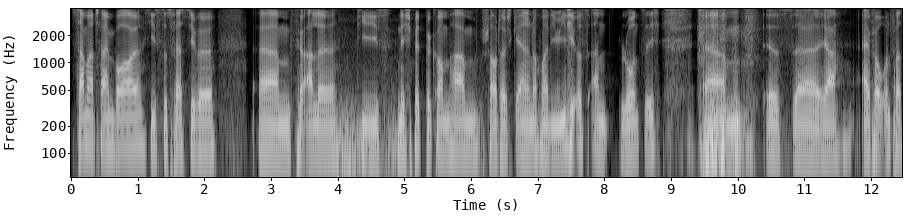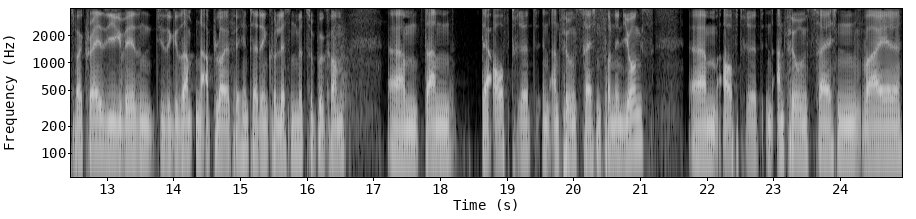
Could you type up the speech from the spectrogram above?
Summertime Ball hieß das Festival. Ähm, für alle, die es nicht mitbekommen haben, schaut euch gerne nochmal die Videos an, lohnt sich. Ähm, ist äh, ja einfach unfassbar crazy gewesen, diese gesamten Abläufe hinter den Kulissen mitzubekommen. Ähm, dann der Auftritt in Anführungszeichen von den Jungs. Ähm, Auftritt in Anführungszeichen, weil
